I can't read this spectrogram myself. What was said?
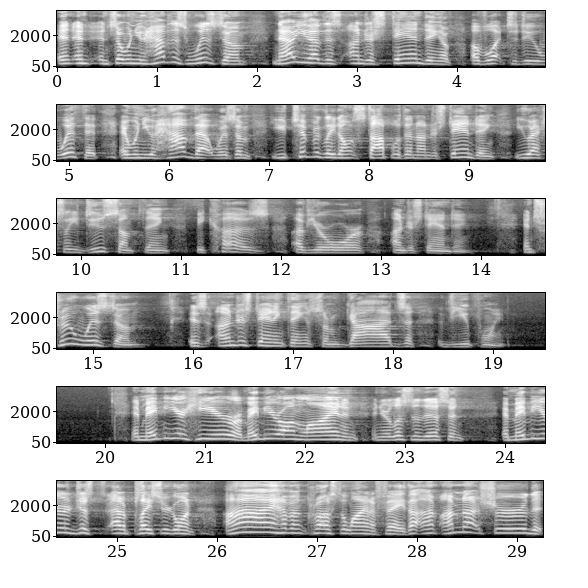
and, and, and so when you have this wisdom, now you have this understanding of, of what to do with it. And when you have that wisdom, you typically don't stop with an understanding. You actually do something because of your understanding. And true wisdom is understanding things from God's viewpoint. And maybe you're here or maybe you're online and, and you're listening to this and, and maybe you're just at a place you're going, I haven't crossed the line of faith. I, am not sure that,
